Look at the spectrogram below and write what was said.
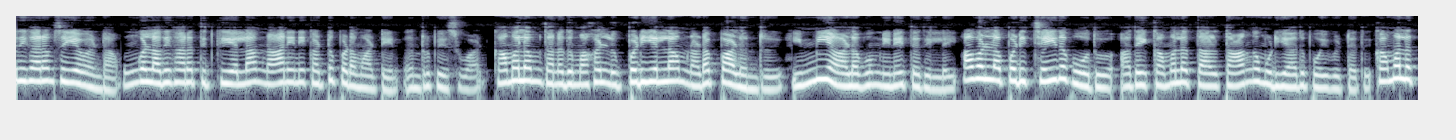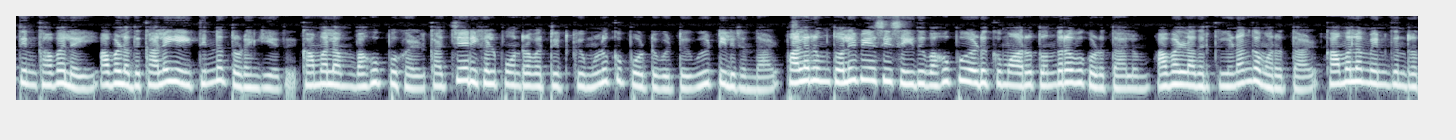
அதிகாரம் செய்ய வேண்டாம். உங்கள் அதிகாரத்திற்கு எல்லாம் நான் இனி கட்டுப்பட மாட்டேன் என்று பேசுவாள். கமலம் தனது மகள் இப்படியெல்லாம் நடப்பாள் என்று இம்மிய அளவும் நினைத்ததில்லை. அவள் அப்படி செய்த போது அதை கமலத்தால் தாங்க முடியாது போய்விட்டது. கமலத்தின் கவலை அவளது கலையை தின்னத் தொடங்கியது. கமலம் வகுப்புகள் கச்சேரிகள் போன்றவற்றிற்கு முழுக்கு போட்டுவிட்டு வீட்டில் இருந்தாள் பலரும் தொலைபேசி செய்து வகுப்பு எடுக்குமாறு தொந்தரவு கொடுத்தாலும் அவள் அதற்கு இணங்க மறுத்தாள். கமலம் என்கின்ற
